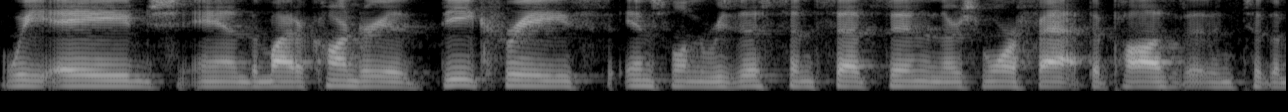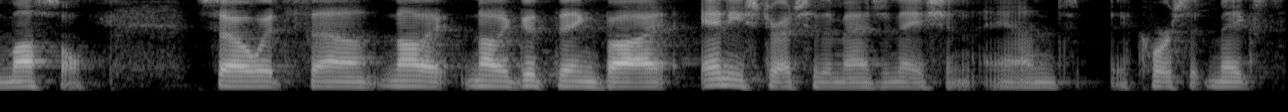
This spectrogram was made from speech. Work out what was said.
we age and the mitochondria decrease, insulin resistance sets in, and there's more fat deposited into the muscle. So it's uh, not a not a good thing by any stretch of the imagination. And of course, it makes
